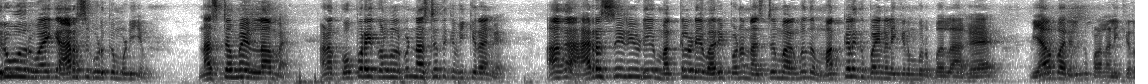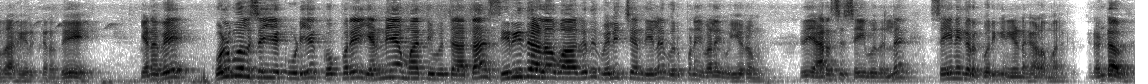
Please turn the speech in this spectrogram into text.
இருபது ரூபாய்க்கு அரசு கொடுக்க முடியும். நஷ்டமே இல்லாமல் ஆனால் கொப்பரை கொள்முதல் பண்ணி நஷ்டத்துக்கு விற்கிறாங்க ஆக அரசுடைய மக்களுடைய வரிப்பணம் நஷ்டமாகும்போது மக்களுக்கு பயனளிக்கணும் பதிலாக வியாபாரிகளுக்கு பலனளிக்கிறதாக இருக்கிறது. எனவே கொள்முதல் செய்யக்கூடிய கொப்பரை எண்ணெயாக மாற்றி விற்றா தான் சிறிது அளவாகுது வெளிச்சந்தையில் விற்பனை விலை உயரும். இதை அரசு செய்வதில்லை. செய்யணுங்கிற கோரிக்கை நீண்ட காலமாக இருக்குது ரெண்டாவது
